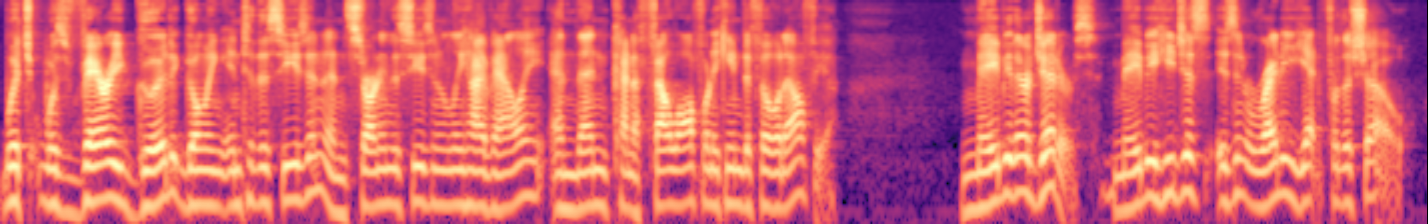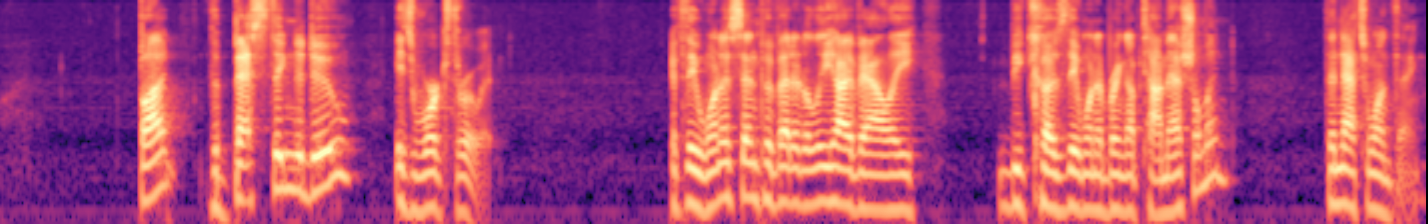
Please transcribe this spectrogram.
which was very good going into the season and starting the season in Lehigh Valley, and then kind of fell off when he came to Philadelphia. Maybe they're jitters. Maybe he just isn't ready yet for the show. But the best thing to do is work through it. If they want to send Pivetta to Lehigh Valley because they want to bring up Tom Eshelman, then that's one thing.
